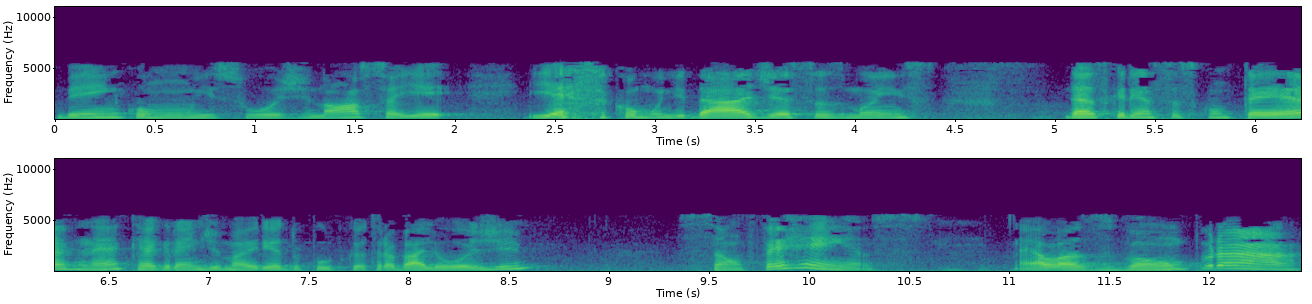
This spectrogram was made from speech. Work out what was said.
bem comum isso hoje. Nossa, e, e essa comunidade, essas mães das crianças com TER, né, que é a grande maioria do público que eu trabalho hoje, são ferrenhas. Elas vão para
